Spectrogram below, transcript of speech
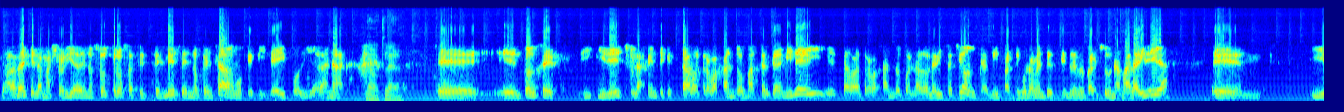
la verdad es que la mayoría de nosotros hace tres meses no pensábamos que mi ley podía ganar. No, claro. Eh, entonces, y, de hecho la gente que estaba trabajando más cerca de mi ley estaba trabajando con la dolarización, que a mí particularmente siempre me pareció una mala idea. Eh, y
